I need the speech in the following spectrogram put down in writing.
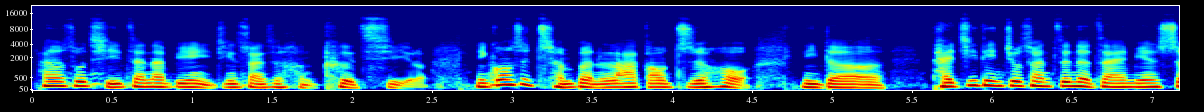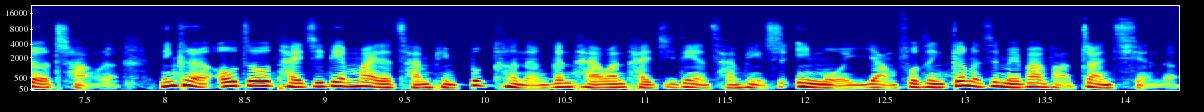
他就说，其实，在那边已经算是很客气了。你光是成本拉高之后，你的台积电就算真的在那边设厂了，你可能欧洲台积电卖的产品不可能跟台湾台积电的产品是一模一样，否则你根本是没办法赚钱的。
